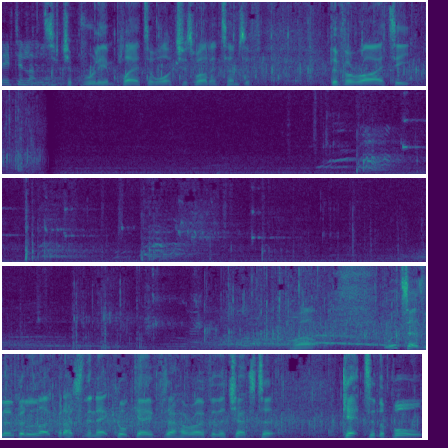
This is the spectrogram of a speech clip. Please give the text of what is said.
15 laps. Such a brilliant player to watch as well in terms of the variety. Well, Wood says a little bit of luck, but actually the net court gave Zakharova the chance to get to the ball.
